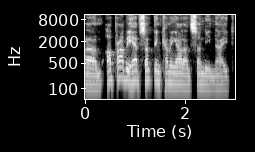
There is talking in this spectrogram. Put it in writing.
um, I'll probably have something coming out on Sunday night,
